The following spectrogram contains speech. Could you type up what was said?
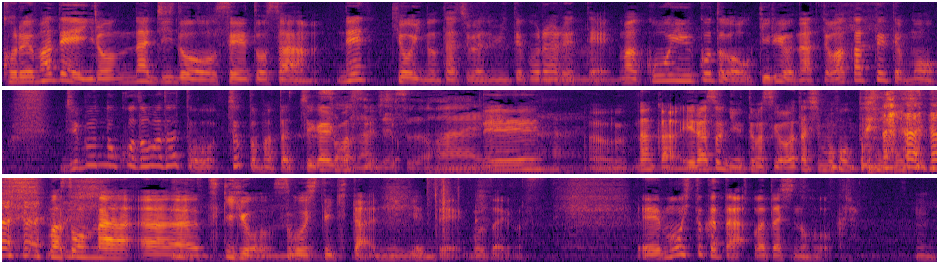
これまでいろんな児童生徒さんね教員の立場で見てこられて、うん。まあこういうことが起きるよなって分かってても自分の子供だとちょっとまた違いますそうなんでしょはい。ね。はい。うん、なんか偉そうに言ってますけど私も本当に。まあそんなあー月日を過ごしてきた人間でございます、えーもう一方私の方から、うん、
